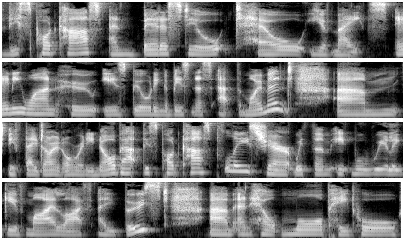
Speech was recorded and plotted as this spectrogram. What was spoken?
this podcast, and better still, tell your mates, anyone who is building a business at the moment. Um, if they don't already know about this podcast, please share it with them. It will really give my life a boost um, and help more people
